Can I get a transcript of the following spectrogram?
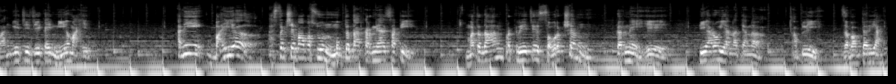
रांगेचे जे काही नियम आहेत आणि बाह्य हस्तक्षेपापासून मुक्तता करण्यासाठी मतदान प्रक्रियेचे संरक्षण करणे हे पी आर ओ यांना त्यानं आपली जबाबदारी आहे.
